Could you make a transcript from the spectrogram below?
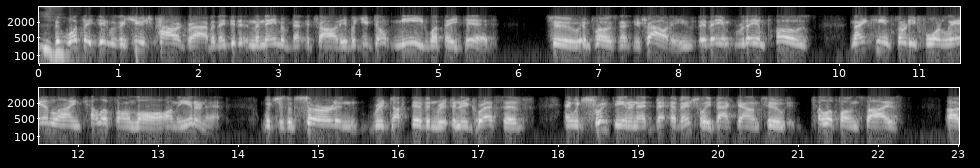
what they did was a huge power grab, and they did it in the name of net neutrality. But you don't need what they did to impose net neutrality. They they, they imposed 1934 landline telephone law on the internet, which is absurd and reductive and, re- and regressive, and would shrink the internet ba- eventually back down to telephone-sized uh,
